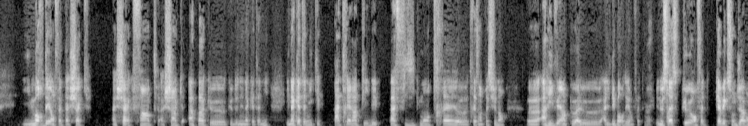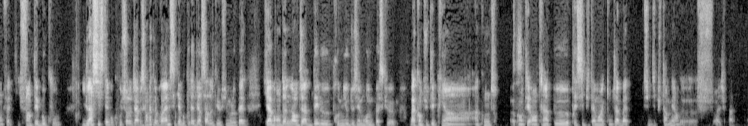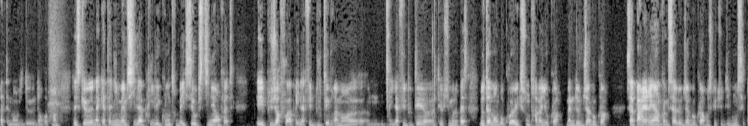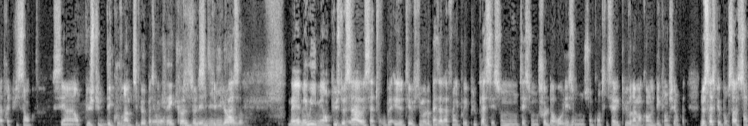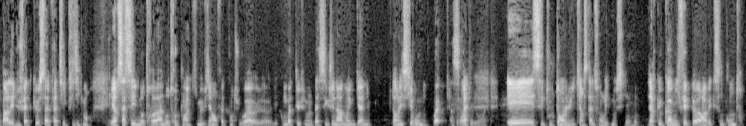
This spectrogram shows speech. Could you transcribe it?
il mordait en fait à chaque, à chaque feinte, à chaque appât que, que donnait Nakatani. Et Nakatani, qui est pas très rapide et pas physiquement très, euh, très impressionnant, euh, arrivait un peu à le, à le déborder en fait. Et ne serait-ce que en fait qu'avec son jab en fait, il feintait beaucoup. Il insistait beaucoup sur le jab parce qu'en fait le problème c'est qu'il y a beaucoup d'adversaires de Teofimo Lopez qui abandonnent leur jab dès le premier ou deuxième round parce que bah, quand tu t'es pris un, un contre, euh, quand tu es rentré un peu précipitamment avec ton jab, bah, tu te dis putain merde, j'ai pas pas tellement envie d'en reprendre. Parce que Nakatani, même s'il a pris les contres, ben, il s'est obstiné en fait. Et plusieurs fois après, il a fait douter vraiment, euh, il a fait douter euh, Teofimo Lopez, notamment beaucoup avec son travail au corps, même de jab au corps. Ça paraît rien comme ça le jab au corps parce que tu te dis bon, c'est pas très puissant. C'est en plus tu te découvres un petit peu parce que tu, récoltes les dividendes. Mais, mais, oui, mais en plus de ça, euh, ça troublait. Teofimo Lopez, à la fin, il pouvait plus placer son, son shoulder roll et mhm. son, son, contre. Il savait plus vraiment quand le déclencher, en fait. Ne serait-ce que pour ça, sans parler du fait que ça le fatigue physiquement. Et alors, ça, c'est une autre, un autre point qui me vient, en fait, quand tu vois euh, les combats de Teofimo Lopez, c'est que généralement, il gagne dans les six rounds. Ouais, assez rapidement. Et c'est tout le temps lui qui installe son rythme aussi. Mhm. C'est-à-dire que comme il fait peur avec son contre,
